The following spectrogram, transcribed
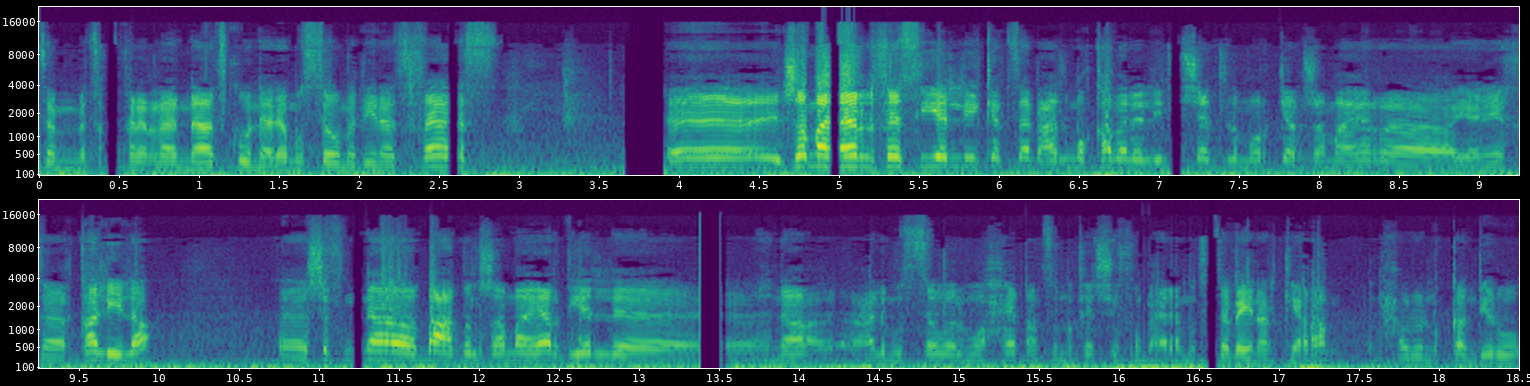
تم تقرير أنها تكون على مستوى مدينة فاس آه، الجماهير الفاسية اللي كتابع المقابلة اللي مشات للمركب جماهير آه، يعني قليلة. آه، شفنا بعض الجماهير ديال هنا على مستوى المحيط. أنتم كتشوفوا معنا متابعينا الكرام. نحاولوا نديروا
